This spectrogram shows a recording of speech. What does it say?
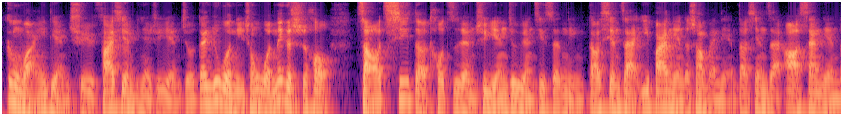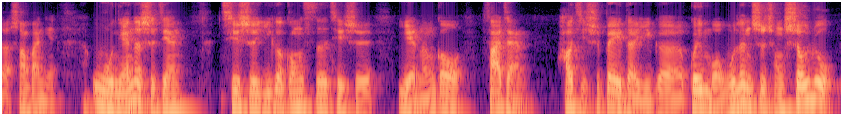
更晚一点去发现并且去研究。但如果你从我那个时候早期的投资人去研究元气森林，到现在一八年的上半年，到现在二三年的上半年，五年的时间，其实一个公司其实也能够发展好几十倍的一个规模，无论是从收入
